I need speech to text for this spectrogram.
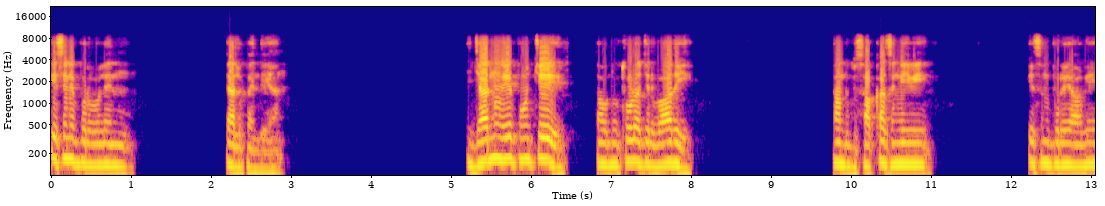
ਕਿਸੇ ਨੇ ਪੁਰਵਲੇ ਨੂੰ ਚੱਲ ਪੈਂਦੇ ਹਨ। ਜਦ ਨੂੰ ਇਹ ਪਹੁੰਚੇ ਤਾਂ ਉਦੋਂ ਥੋੜਾ ਚਿਰ ਬਾਅਦ ਹੀ ਸੰਤ ਵਿਸਾਖਾ ਸਿੰਘ ਜੀ ਵੀ ਕਿਸ਼ਨਪੁਰੇ ਆ ਗਏ।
